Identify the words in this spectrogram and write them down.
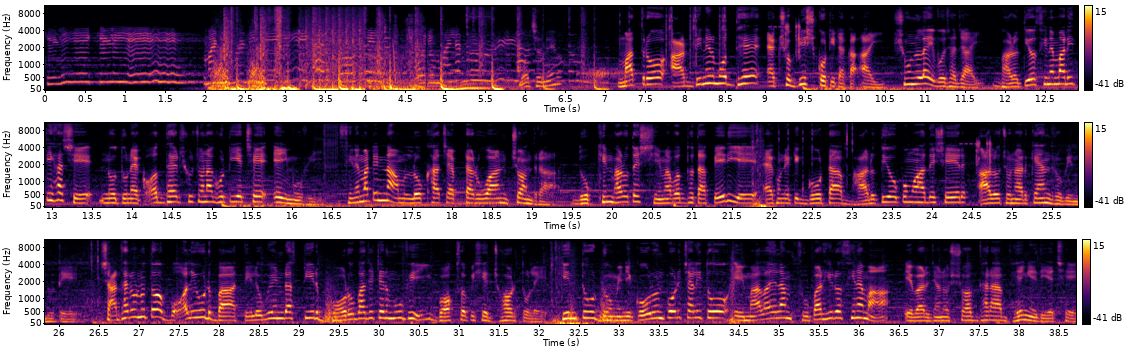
കിളിയേ കിളിയേ മണിമണിയേ ഘർഷോപ്പിൽ ഒരു മലർന്നുള്ളം What's your name? মাত্র আট দিনের মধ্যে একশো বিশ কোটি টাকা আয় শুনলেই বোঝা যায় ভারতীয় সিনেমার ইতিহাসে নতুন এক অধ্যায়ের সূচনা ঘটিয়েছে এই মুভি সিনেমাটির নাম লোখা চ্যাপ্টার ওয়ান চন্দ্রা। দক্ষিণ ভারতের সীমাবদ্ধতা পেরিয়ে এখন এটি গোটা ভারতীয় উপমহাদেশের আলোচনার কেন্দ্রবিন্দুতে। সাধারণত বলিউড বা তেলুগু ইন্ডাস্ট্রির বড় বাজেটের মুভি বক্স অফিসে ঝড় তোলে। কিন্তু ডোমিনিক অরুণ পরিচালিত এই মালায়ালাম সুপারহিরো সিনেমা এবার যেন সব ধারা ভেঙে দিয়েছে।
